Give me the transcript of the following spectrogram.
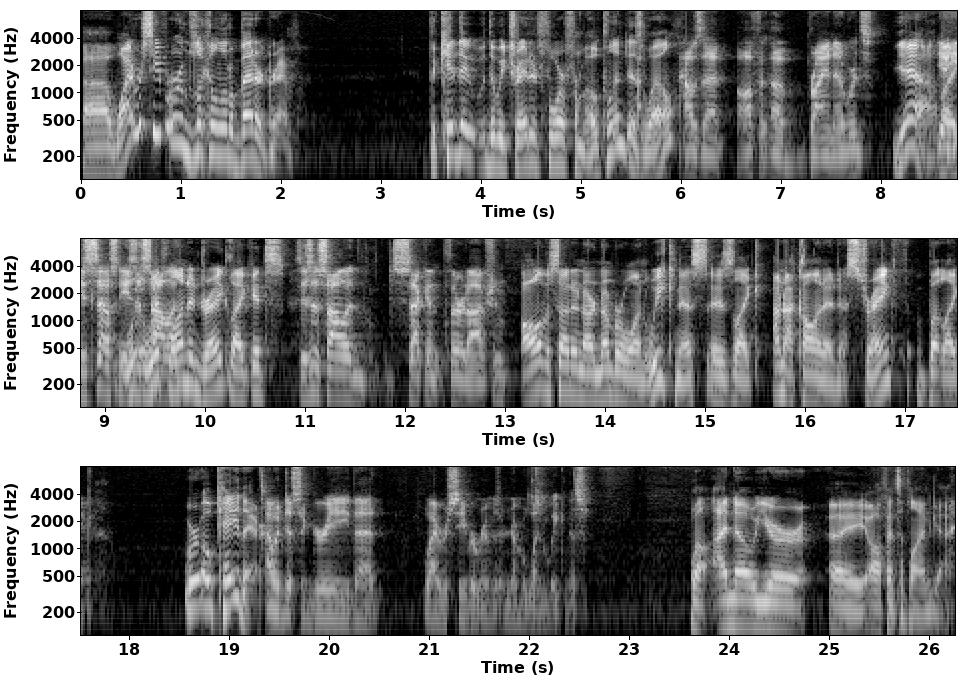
Uh, wide receiver room's looking a little better, Graham. The kid that, that we traded for from Oakland as well. How's that off? Uh, Bryan Edwards. Yeah, Yeah, like, he's a- he's a with solid- London Drake. Like it's Is a solid second, third option? all of a sudden our number one weakness is like I'm not calling it a strength, but like we're okay there. I would disagree that wide receiver rooms are number one weakness. Well, I know you're a offensive line guy.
